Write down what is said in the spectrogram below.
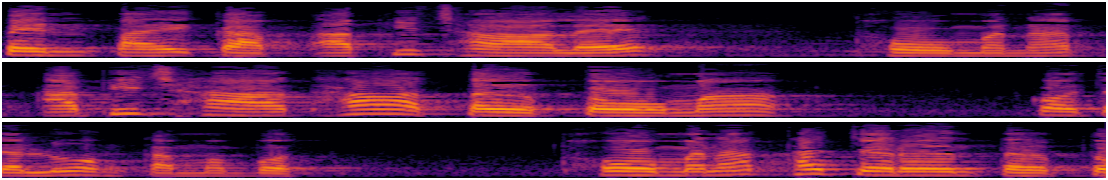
เป็นไปกับอภิชาและโทมนัสอภิชาถ้าเติบโตมาก ก็จะล่วงกรรมบท โทมนัสถ้าเจริญเติบโต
